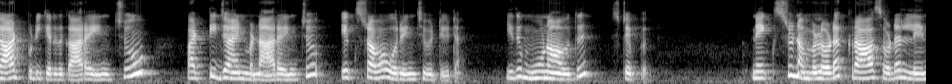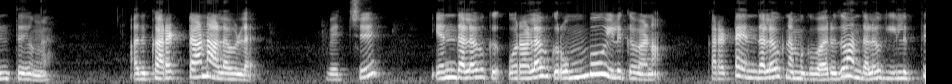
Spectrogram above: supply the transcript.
டாட் பிடிக்கிறதுக்கு அரை இன்ச்சும் பட்டி ஜாயின் பண்ண அரை இன்ச்சும் எக்ஸ்ட்ராவாக ஒரு இன்ச்சு விட்டுக்கிட்டேன். இது மூணாவது ஸ்டெப்பு நெக்ஸ்ட்டு நம்மளோட கிராஸோட லென்த்துங்க அது கரெக்டான அளவில் வச்சு எந்த அளவுக்கு ஓரளவுக்கு ரொம்பவும் இழுக்க வேணாம். கரெக்டாக எந்த அளவுக்கு நமக்கு வருதோ அந்த அளவுக்கு இழுத்து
